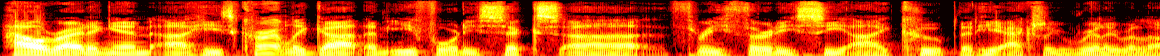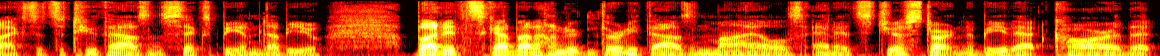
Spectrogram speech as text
Hal writing in. Uh, he's currently got an E46 uh, 330 Ci coupe that he actually really, really likes. It's a 2006 BMW, but it's got about 130,000 miles, and it's just starting to be that car that,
